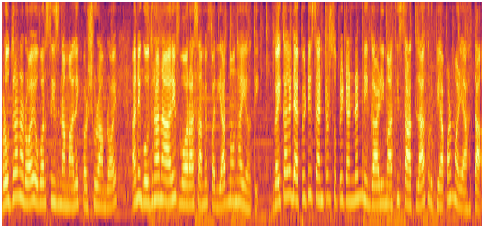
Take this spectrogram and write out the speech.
વડોદરાના રોય ઓવરસીઝના માલિક પરશુરામ રોય અને ગોધરાના આરીફ વોરા સામે ફરિયાદ નોંધાઈ હતી. ગઈકાલે ડેપ્યુટી સેન્ટર સુપ્રિન્ટેન્ડન્ટની ગાડીમાંથી સાત લાખ રૂપિયા પણ મળ્યા હતા.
